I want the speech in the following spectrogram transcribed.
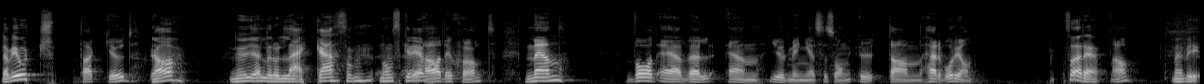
Det har vi gjort. Tack Gud. Ja, nu gäller det att läka som någon skrev. Ja, det är skönt. Men vad är väl en julmingelsäsong utan John? Så är det. Ja. Men vi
